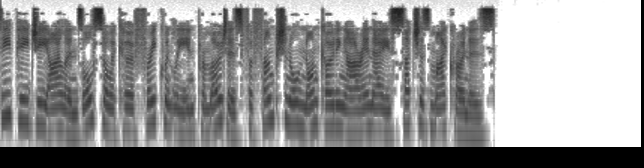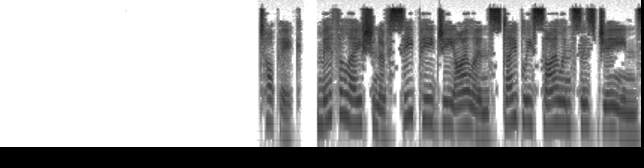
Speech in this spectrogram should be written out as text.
CPG islands also occur frequently in promoters for functional non-coding RNAs such as microRNAs. Topic: Methylation of CpG islands stably silences genes.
